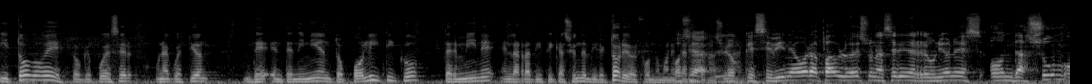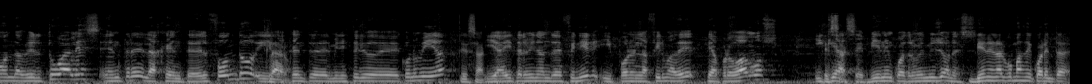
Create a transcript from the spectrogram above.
y todo esto, que puede ser una cuestión de entendimiento político termine en la ratificación del directorio del Fondo Monetario o sea, Lo que se viene ahora, Pablo, es una serie de reuniones onda Zoom, onda virtuales, entre la gente del fondo y la gente del Ministerio de Economía. Y ahí terminan de definir y ponen la firma de te aprobamos ¿Y qué hace? ¿Vienen 4 mil millones? Vienen algo más de, 40,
